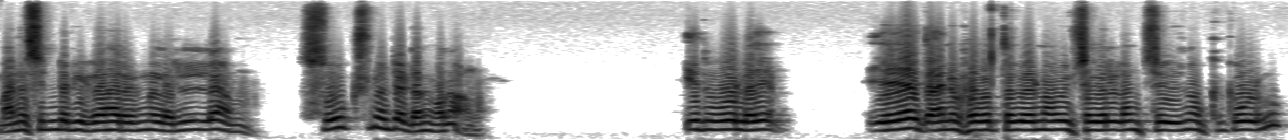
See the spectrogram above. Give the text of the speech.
മനസ്സിന്റെ വികാരങ്ങളെല്ലാം സൂക്ഷ്മജഡങ്ങളാണ്. ഇതുപോലെ ഏതനുഭവത്തെ വേണോ വിശകലനം ചെയ്ത് നോക്കിക്കൊള്ളൂ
